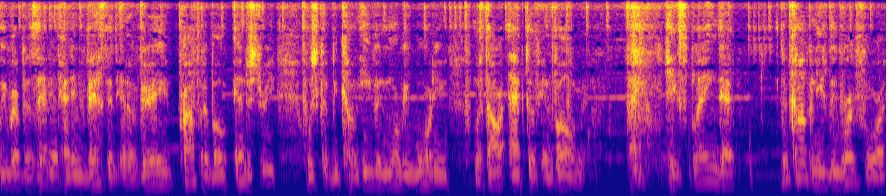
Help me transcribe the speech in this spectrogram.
we represented had invested in a very profitable industry, which could become even more rewarding with our active involvement. He explained that the companies we worked for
